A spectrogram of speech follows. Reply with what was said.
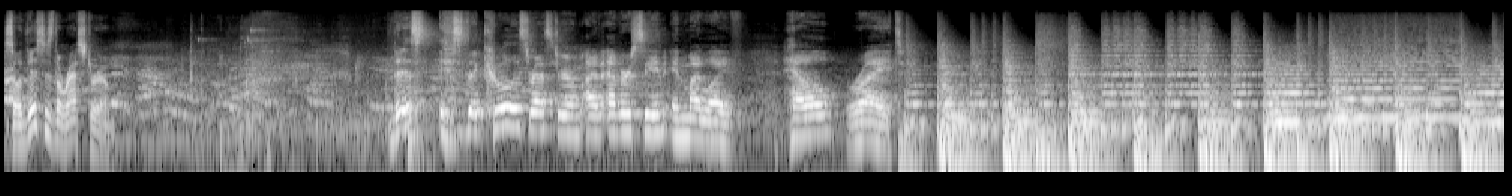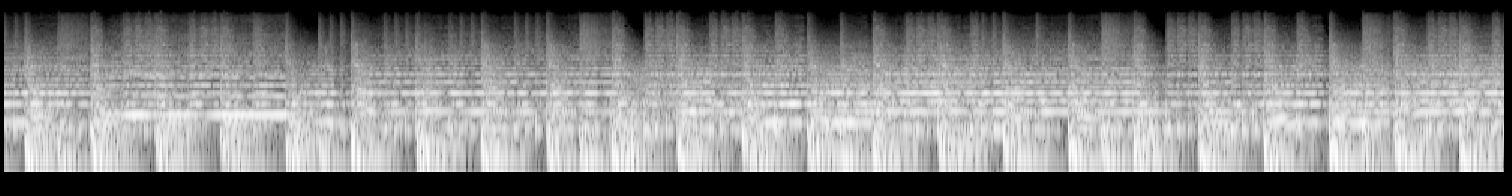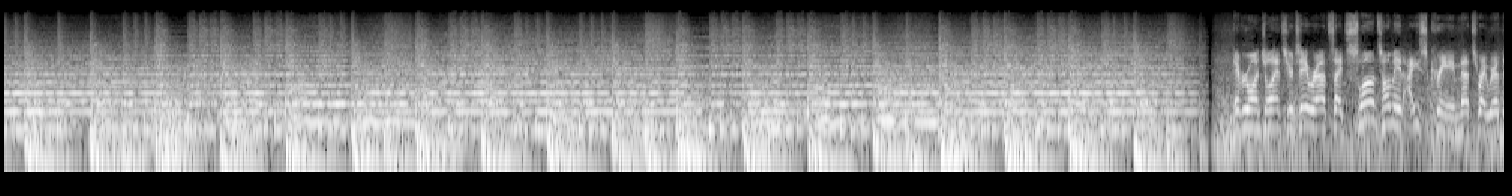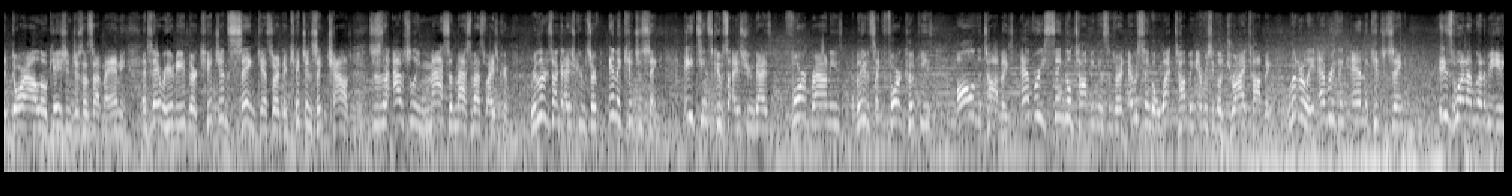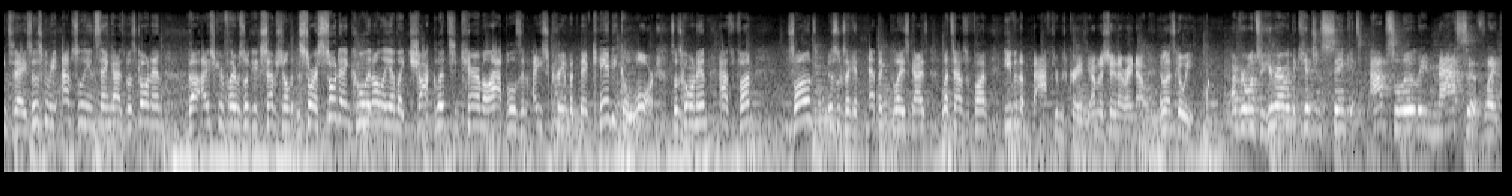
So this is the restroom. This is the coolest restroom I've ever seen in my life. Hell right. Joel Hansen here. Today we're outside Sloan's Homemade Ice Cream. That's right, we're at the Doral location just outside Miami. And today we're here to eat their kitchen sink. Yes, right, the kitchen sink challenge. So this is an absolutely massive, massive, massive ice cream. We're literally talking ice cream served in a kitchen sink. 18 scoops of ice cream, guys. Four brownies. I believe it's like four cookies. All the toppings. Every single topping is right. Every single wet topping, every single dry topping. Literally everything and the kitchen sink is what I'm to be eating today. So this is to be absolutely insane, guys. But it's going in. The ice cream flavors look exceptional. The store is so dang cool. They not only have like chocolates and caramel apples and ice cream, but they have candy galore. So it's going in, have some fun. Sloan's, this looks like an epic place, guys. Let's have some fun. Even the bathroom's crazy. I'm gonna show you that right now, and let's go eat. Everyone, so here we are with the kitchen sink. It's absolutely massive. Like,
